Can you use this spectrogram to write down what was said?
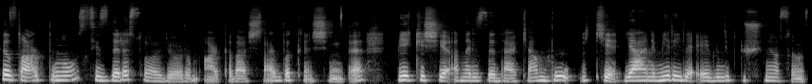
kızlar bunu sizlere söylüyorum arkadaşlar. Bakın şimdi bir kişiyi analiz ederken bu iki yani biriyle evlilik düşünüyorsanız,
